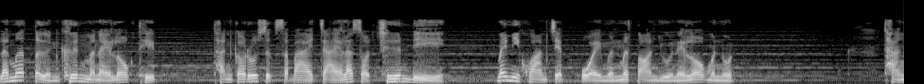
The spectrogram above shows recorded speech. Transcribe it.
และเมื่อตื่นขึ้นมาในโลกทิพย์ท่านก็รู้สึกสบายใจและสดชื่นดี ไม่มีความเจ็บป่วยเหมือนเมื่อตอนอยู่ในโลกมนุษย์ ทั้ง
